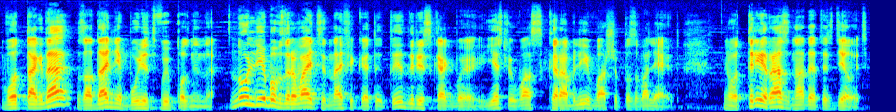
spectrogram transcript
Вот тогда задание будет выполнено. Ну, либо взрывайте нафиг этот Идрис, как бы, если у вас корабли ваши позволяют. Вот, три раза надо это сделать.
